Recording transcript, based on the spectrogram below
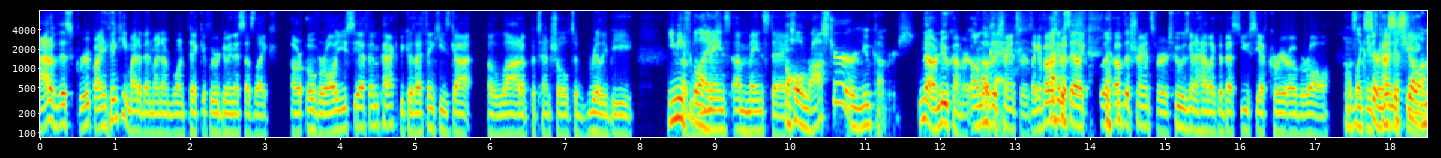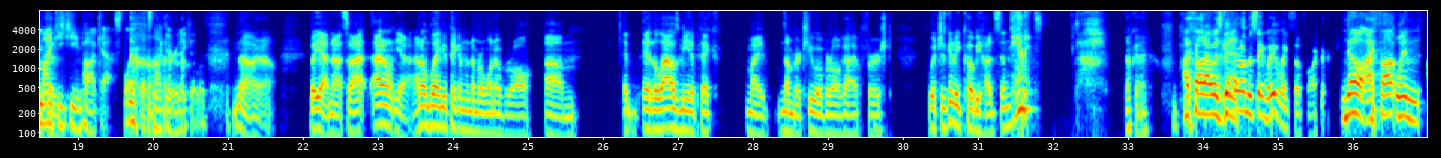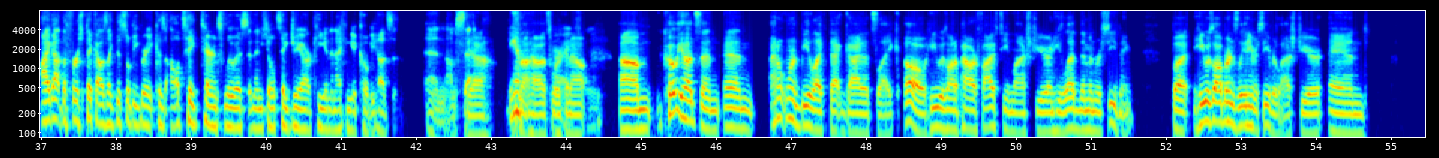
out of this group, I think he might have been my number one pick if we were doing this as like our overall UCF impact because I think he's got a lot of potential to really be. You mean for like main, a mainstay? The whole roster or newcomers? No, newcomers. On okay. the transfers. Like if I was going to say like, of the transfers, who was going to have like the best UCF career overall? I was like, sir, this is still a Mikey Keene podcast. Like, no, let's not get ridiculous. No, no, but yeah, no. So I, I don't, yeah, I don't blame you picking the number one overall. Um, it, it allows me to pick my number two overall guy first, which is going to be Kobe Hudson. Damn it. Okay. I thought I was gonna. We're on the same wavelength so far. No, I thought when I got the first pick, I was like, "This will be great because I'll take Terrence Lewis and then he'll take JRP and then I can get Kobe Hudson and I'm set." Yeah, Damn. not how it's working right, out. Um, Kobe Hudson, and I don't want to be like that guy that's like, "Oh, he was on a Power Five team last year and he led them in receiving," but he was Auburn's leading receiver last year, and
